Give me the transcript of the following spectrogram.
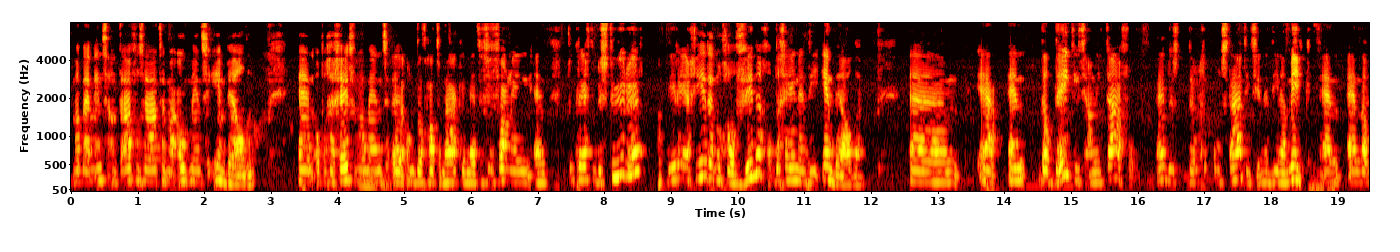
waarbij mensen aan tafel zaten, maar ook mensen inbelden. En op een gegeven moment, uh, omdat dat had te maken met de vervanging. En toen kreeg de bestuurder, die reageerde nogal vinnig op degene die inbelde. Um, ja, en dat deed iets aan die tafel. Hè? Dus er ontstaat iets in de dynamiek. En, en dan,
